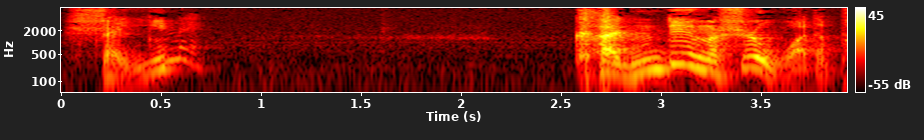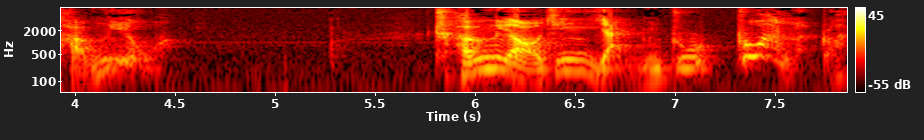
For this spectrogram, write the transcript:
谁呢？肯定是我的朋友啊！程咬金眼珠转了转。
